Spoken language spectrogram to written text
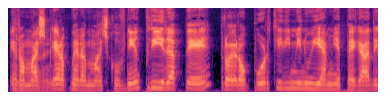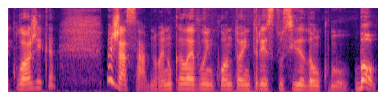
era o, mais, era o que me era mais conveniente. Podia ir a pé para o aeroporto e diminuir a minha pegada ecológica, mas já sabe, não é? Nunca levo em conta o interesse do cidadão comum. Bom,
